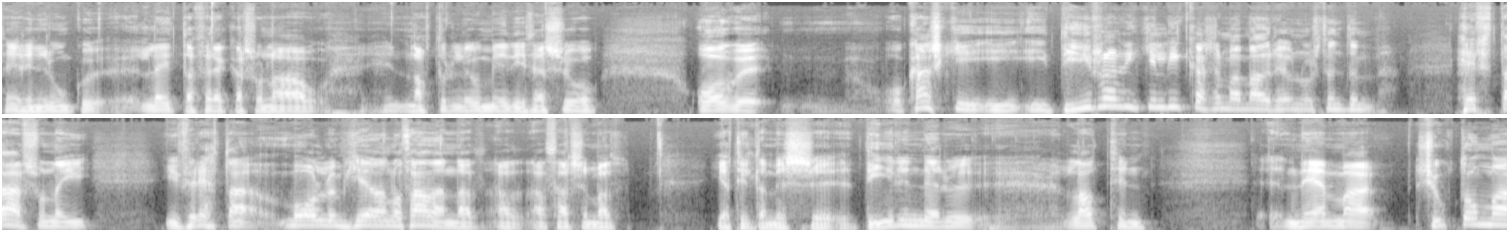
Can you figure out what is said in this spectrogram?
þeir hinn er ungu leita frekar svona á náttúrulegu miði í þessu og, og, og kannski í, í dýraringi líka sem að maður hefur nú stundum heyrt af svona í, í frétta mólum hérðan og þaðan að, að, að þar sem að já til dæmis eh, dýrin eru látin nema sjúkdóma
